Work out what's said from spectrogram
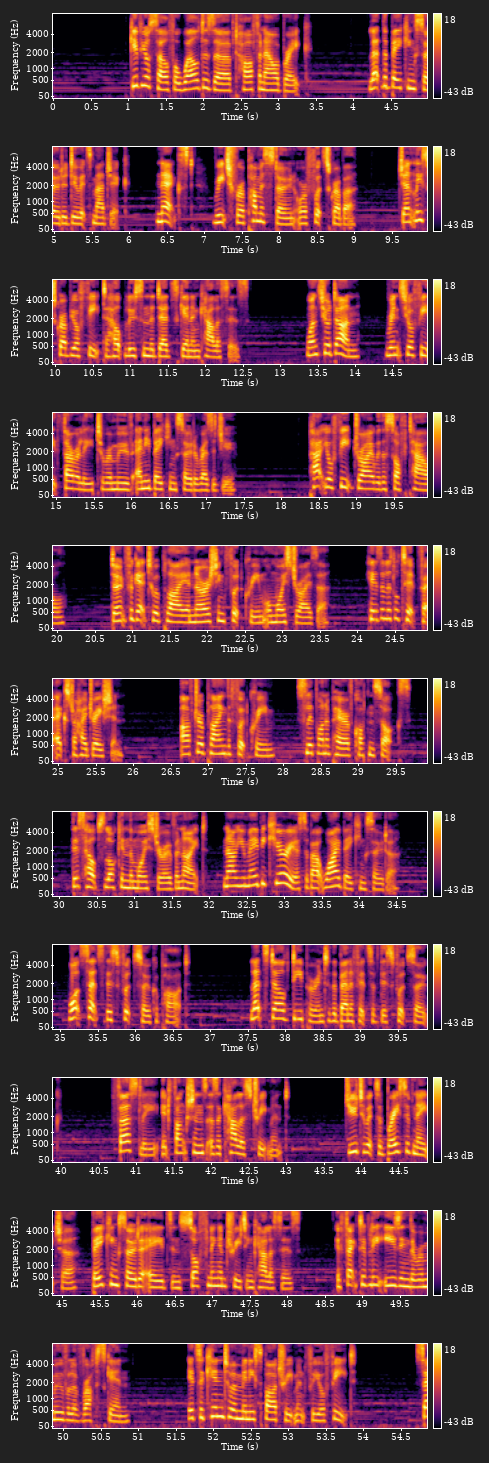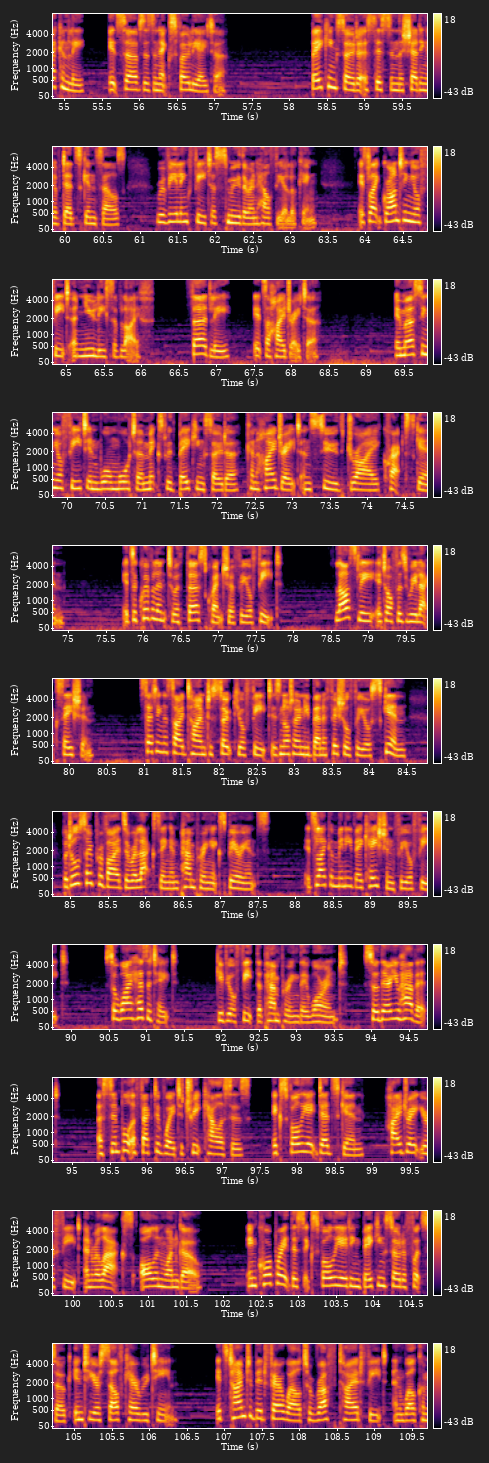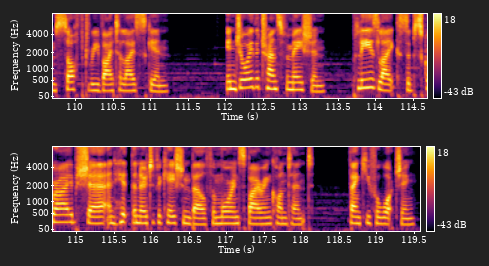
Give yourself a well-deserved half an hour break. Let the baking soda do its magic. Next, reach for a pumice stone or a foot scrubber. Gently scrub your feet to help loosen the dead skin and calluses. Once you're done, rinse your feet thoroughly to remove any baking soda residue. Pat your feet dry with a soft towel. Don't forget to apply a nourishing foot cream or moisturizer. Here's a little tip for extra hydration. After applying the foot cream, slip on a pair of cotton socks. This helps lock in the moisture overnight. Now you may be curious about why baking soda. What sets this foot soak apart? Let's delve deeper into the benefits of this foot soak. Firstly, it functions as a callus treatment. Due to its abrasive nature, baking soda aids in softening and treating calluses, effectively easing the removal of rough skin. It's akin to a mini spa treatment for your feet. Secondly, it serves as an exfoliator. Baking soda assists in the shedding of dead skin cells, revealing feet as smoother and healthier looking. It's like granting your feet a new lease of life. Thirdly, it's a hydrator. Immersing your feet in warm water mixed with baking soda can hydrate and soothe dry, cracked skin. It's equivalent to a thirst quencher for your feet. Lastly, it offers relaxation. Setting aside time to soak your feet is not only beneficial for your skin, but also provides a relaxing and pampering experience. It's like a mini vacation for your feet. So why hesitate? Give your feet the pampering they warrant. So there you have it. A simple, effective way to treat calluses, exfoliate dead skin, hydrate your feet, and relax, all in one go. Incorporate this exfoliating baking soda foot soak into your self-care routine. It's time to bid farewell to rough, tired feet and welcome soft, revitalized skin. Enjoy the transformation. Please like, subscribe, share, and hit the notification bell for more inspiring content. Thank you for watching.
